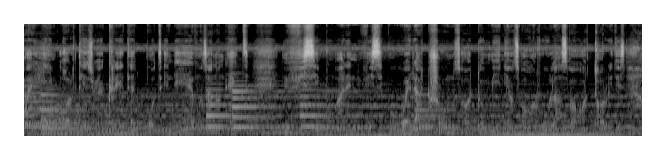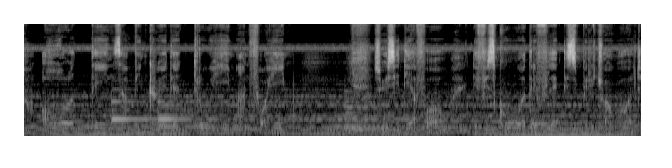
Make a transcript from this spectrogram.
by him all things were created, both in the heavens and on earth, visible and invisible, whether thrones or dominions or rulers or authorities, all things have been created through him and for him. So you see, therefore, the physical world reflects the spiritual world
